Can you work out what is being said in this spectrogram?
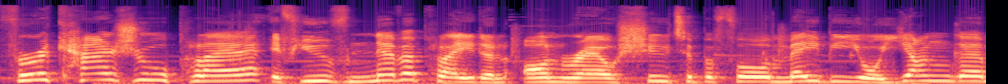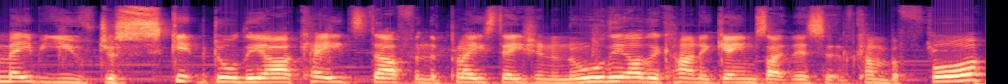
For a casual player, if you've never played an on-rail shooter before, maybe you're younger, maybe you've just skipped all the arcade stuff and the PlayStation and all the other kind of games like this that have come before,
